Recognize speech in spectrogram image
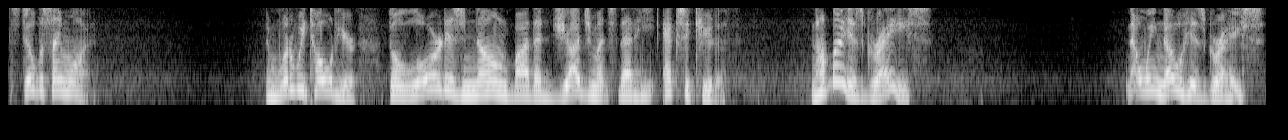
Still the same one. And what are we told here? The Lord is known by the judgments that he executeth, not by his grace. Now we know his grace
